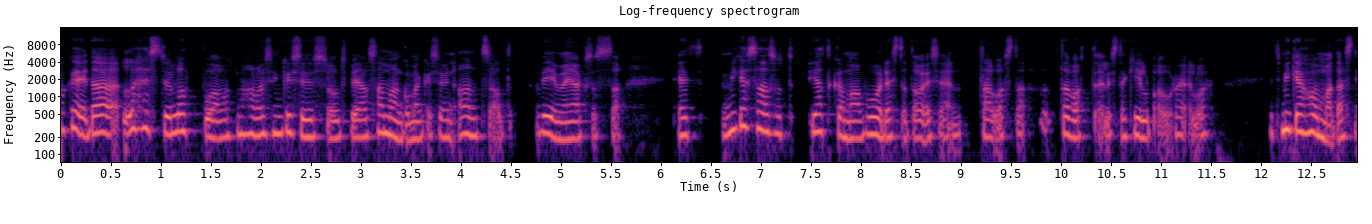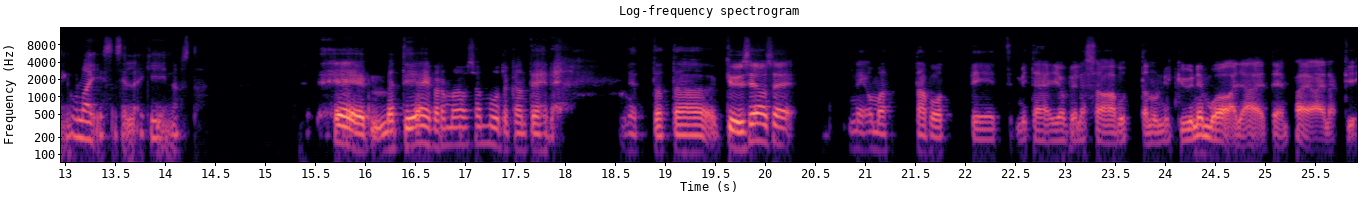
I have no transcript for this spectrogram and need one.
Okei, tämä lähestyy loppua, mutta mä haluaisin kysyä sinulta vielä saman, kun mä kysyin Antsalta viime jaksossa, että mikä saa sut jatkamaan vuodesta toiseen tällaista tavoitteellista kilpaurheilua? Että mikä homma tässä niin kuin lajissa sille kiinnostaa? Ei, mä tiedän, ei varmaan osaa muutakaan tehdä. Et tota, kyllä se on se, ne omat tavoitteet, mitä ei ole vielä saavuttanut, niin kyllä ne mua ajaa eteenpäin ainakin.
